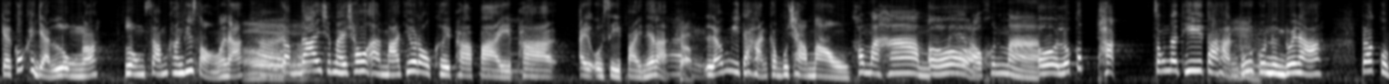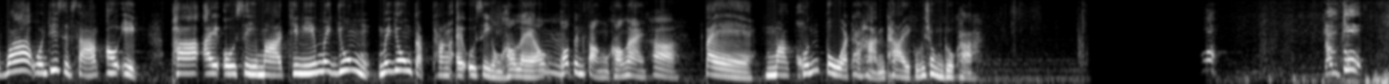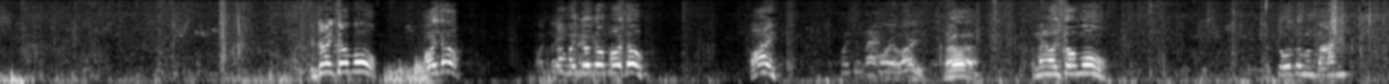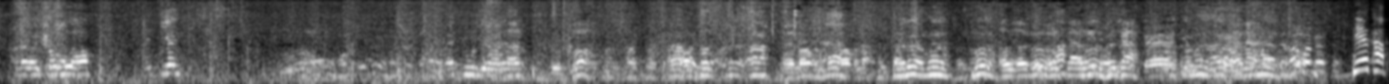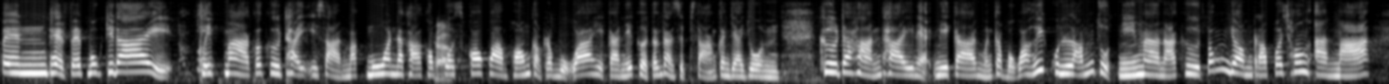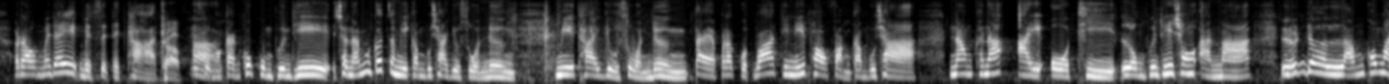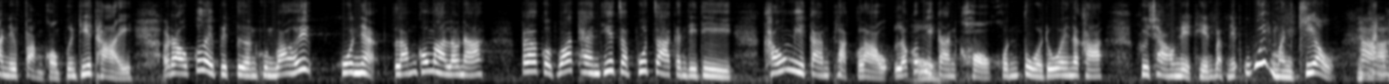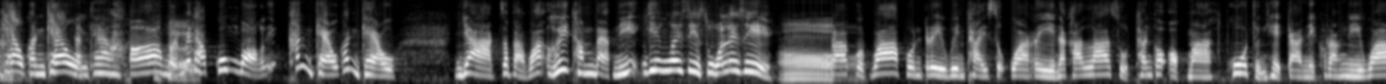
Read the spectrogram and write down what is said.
แกก็ขยันลงเนาะลงซ้ำครั้งที่สองเลยนะใช่จำได้ใช่ไหมช่องอ่านม้าที่เราเคยพาไปพา IOC ไปเนี่ยแหละครับแล้วมีทหารกัมพูชาเมาเข้ามาห้ามเออไม่ให้เราขึ้นมา เออ แล้วก็ผลักเจ้าหน้าที่ทหารทูตคนหนึ่งด้วยนะ ปรากฏว่าวันที่ 13 เอาอีก พา IOC มาทีนี้ไม่ยุ่งไม่ยุ่งกับทาง IOC ของเขาแล้วอืมเพราะเป็นฝั่งของเขาไงค่ะแต่มาค้นตัวทหารไทย คุณผู้ชมดูค่ะ Chăm tu Mình cho cho vô Thôi đâu Trong ai cho tôi thôi đâu Thôi Thôi lại Ờ Mày ơi cho vô Cho tôi mình bán Mày ơi cho vô Cái tiên Cái chui gì rồi À, thôi À, mơ đó, mơ, mơ, mơ, mơ, mơ, cái tiên mơ, à, cái tiên mơ. เนี่ 来，我收着啊，来。 นี่ค่ะเป็นเพจ Facebook ที่ได้คลิปมาก็คือไทยอีสานมักม่วนนะคะเขาโพสต์ข้อความพร้อมกับระบุว่าเหตุการณ์นี้เกิดตั้งแต่ 13 กันยายน คือทหารไทยเนี่ยมีการเหมือนกับบอกว่าเฮ้ยคุณล้ำจุดนี้มานะ คือต้องยอมรับว่าช่องอานม้า เราไม่ได้เบ็ดเสร็จเด็ดขาดในส่วนของการควบคุมพื้นที่ ฉะนั้นมันก็จะมีกัมพูชาอยู่ส่วนหนึ่งมีไทยอยู่ส่วนหนึ่ง แต่ปรากฏว่าทีนี้พอฝั่งกัมพูชานำคณะ IOT ลงพื้นที่ช่องอานม้า แล้วเดินล้ำเข้ามาในฝั่งของพื้นที่ไทย เราก็เลยไปเตือนคุณว่าเฮ้ยคุณเนี่ยล้ำเข้ามาแล้วนะ ปรากฏว่าแทนที่จะพูดจากันดีๆ เขามีการผลักเราแล้วก็เอ้ามีมีการขอค้นตัวด้วยนะคะ คือชาวเน็ตเห็นแบบนี้ อุ้ยมันเขี้ยวค่ะคันแค้วคันแค้วคันแค้วเออเหมือนแม่ทัพกุ้งบอกเลยขั้นแควขั้นแคว อยากจะแบบว่าเฮ้ยทำแบบนี้ยิงเลยสิสวนเลยสิอ๋อปรากฏว่าพลตรีวินไทยสุวารีนะคะ ล่าสุดท่านก็ออกมาพูดถึงเหตุการณ์ในครั้งนี้ว่า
